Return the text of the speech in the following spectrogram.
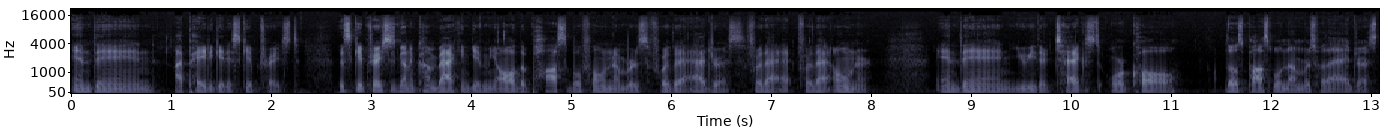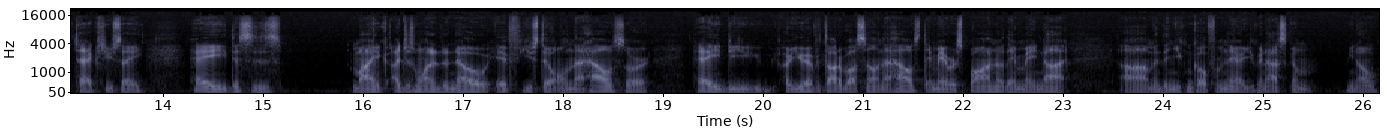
and then I pay to get it skip traced. The skip trace is going to come back and give me all the possible phone numbers for the address for that for that owner, and then you either text or call those possible numbers for that address. Text, you say, "Hey, this is Mike. I just wanted to know if you still own that house, or hey, do you are you ever thought about selling that house?" They may respond or they may not. um, and then you can go from there. You can ask them, you know,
